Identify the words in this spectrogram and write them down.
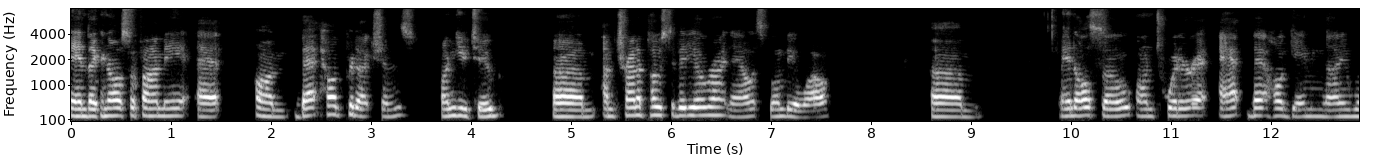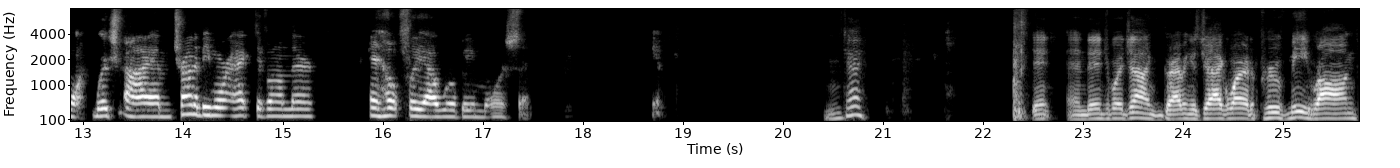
And they can also find me at on Bathog Productions on YouTube. Um, I'm trying to post a video right now. It's going to be a while. Um, and also on Twitter at, at Bathog Gaming 91, which I am trying to be more active on there. And hopefully I will be more soon. Okay. And Danger Boy John grabbing his Jaguar to prove me wrong.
